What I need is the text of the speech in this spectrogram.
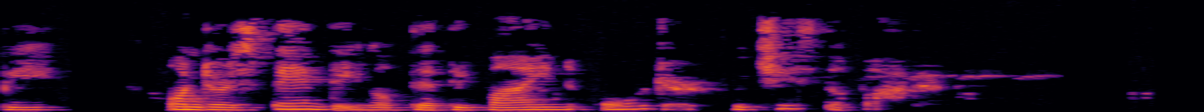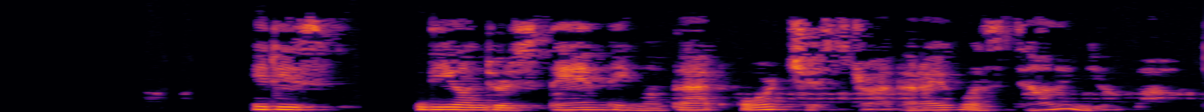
be understanding of the divine order, which is the Father. It is the understanding of that orchestra that I was telling you about,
